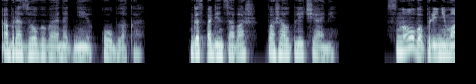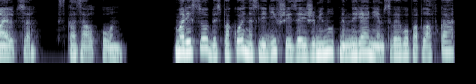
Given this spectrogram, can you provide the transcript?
образовывая над нею облако. Господин Саваш пожал плечами. «Снова принимаются», сказал он. Марисо, беспокойно следивший за ежеминутным нырянием своего поплавка,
